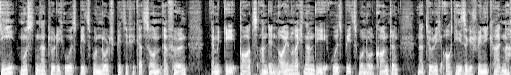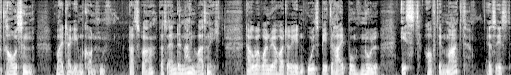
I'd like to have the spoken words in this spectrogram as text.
die mussten natürlich USB 2.0 Spezifikationen erfüllen, damit die Ports an den neuen Rechnern, die USB 2.0 konnten, natürlich auch diese Geschwindigkeit nach draußen weitergeben konnten. Das war das Ende? Nein, war es nicht. Darüber wollen wir heute reden. USB 3.0 ist auf dem Markt. Es ist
